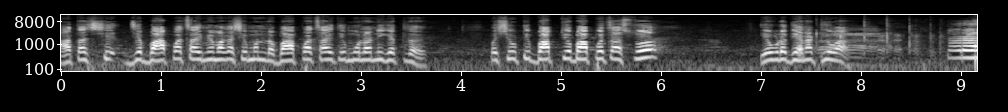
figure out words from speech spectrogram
आता शे जे बापाचं आहे मी मागाशी म्हणलं बापाचं आहे ते मुलांनी घेतलं. पण शेवटी बाप तो बापच असतो. एवढं ध्यानात ठेवा. तर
